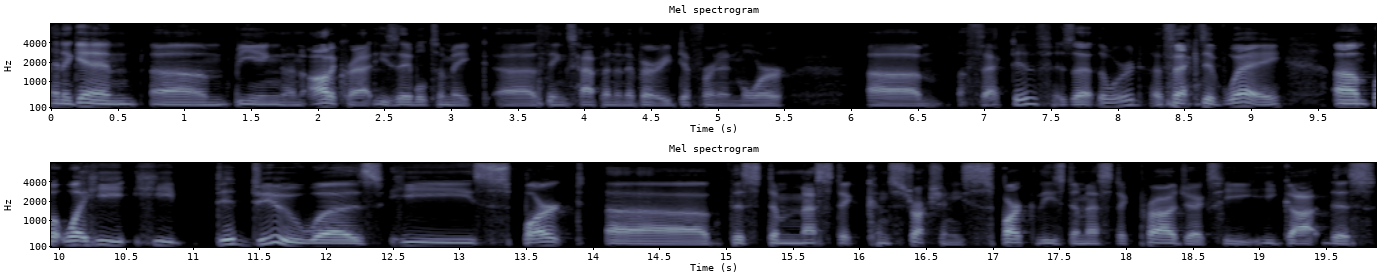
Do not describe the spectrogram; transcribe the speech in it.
and again, um, being an autocrat, he's able to make uh, things happen in a very different and more um, effective is that the word effective way um, but what he he did do was he sparked uh, this domestic construction. He sparked these domestic projects. He he got this,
